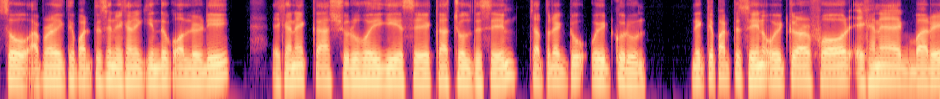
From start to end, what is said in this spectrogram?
সো আপনারা দেখতে পারতেছেন এখানে কিন্তু অলরেডি এখানে কাজ শুরু হয়ে গিয়েছে, কাজ চলতেছে। আপনারা একটু ওয়েট করুন। দেখতে পারতেছেন ওয়েট করার পর এখানে একবারে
